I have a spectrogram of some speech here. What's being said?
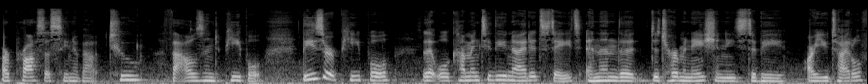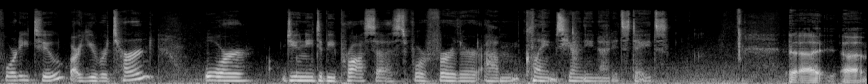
are processing about 2,000 people. These are people that will come into the United States, and then the determination needs to be are you Title 42? Are you returned? Or do you need to be processed for further um, claims here in the United States? Uh, uh,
